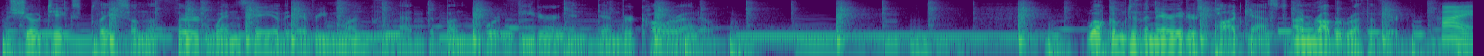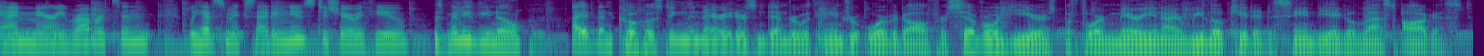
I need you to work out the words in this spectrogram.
The show takes place on the third Wednesday of every month at the Buntport Theater in Denver, Colorado. Welcome to the Narrators Podcast. I'm Robert Rutherford. Hi, I'm Mary Robertson. We have some exciting news to share with you. As many of you know, I had been co hosting the Narrators in Denver with Andrew Orvedahl for several years before Mary and I relocated to San Diego last August.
